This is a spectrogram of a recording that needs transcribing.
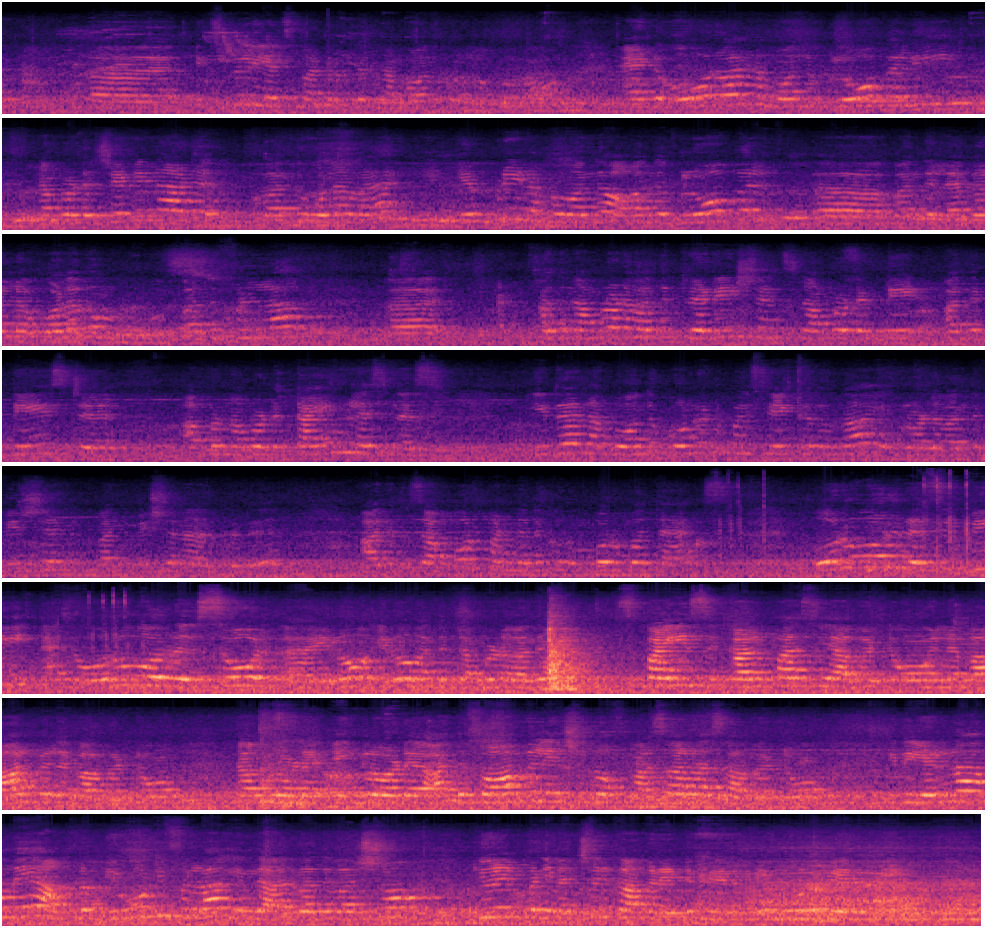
எக்ஸ்பீரியன்ஸ் பண்ணுறதுக்கு நம்ம வந்து கொடுக்க போகிறோம் அண்ட் ஓவரால் நம்ம வந்து குளோபலி நம்மளோட செட்டிநாடு வந்து உணவை எப்படி நம்ம வந்து அந்த குளோபல் வந்து லெவலில் உலகம் வந்து ஃபுல்லாக அது நம்மளோட வந்து ட்ரெடிஷன்ஸ் நம்மளோட டே அந்த டேஸ்ட்டு அப்புறம் நம்மளோட டைம்லெஸ்னஸ் இதை நம்ம வந்து கொண்டுட்டு போய் சேர்க்கறது தான் எங்களோட வந்து விஷன் வந்து மிஷனாக இருக்குது. அதுக்கு சப்போர்ட் பண்ணதுக்கு ரொம்ப ரொம்ப தேங்க்ஸ் ஒரு ஒரு ரெசிபி அண்ட் ஒரு ஒரு சோல் யூனோ ஏனோ வந்து நம்மளோட வந்து ஸ்பைஸ் கல்பாசி ஆகட்டும் இல்லை வால் மிளகு ஆகட்டும் நம்மளோட எங்களோட அந்த ஃபார்முலேஷன் ஆஃப் மசாலாஸ் ஆகட்டும் இது எல்லாமே அவ்வளோ பியூட்டிஃபுல்லாக இந்த அறுபது வருஷம் கியூரேட் பண்ணி வச்சுருக்காங்க ரெண்டு பேருமே மூணு பேருமே.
